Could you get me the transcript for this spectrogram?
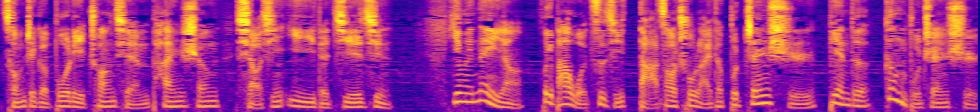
从这个玻璃窗前攀升，小心翼翼的接近，因为那样。会把我自己打造出来的不真实变得更不真实，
